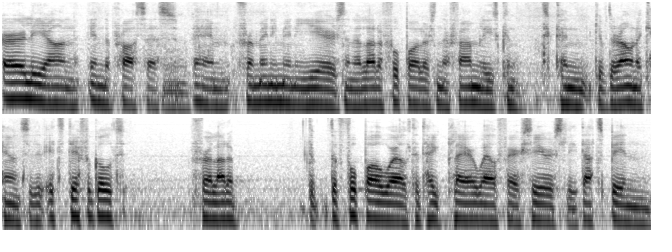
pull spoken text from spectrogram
early on in the process mm. um, for many, many years, and a lot of footballers and their families can can give their own accounts. It's difficult for a lot of the, the, football world to take player welfare seriously. That's been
